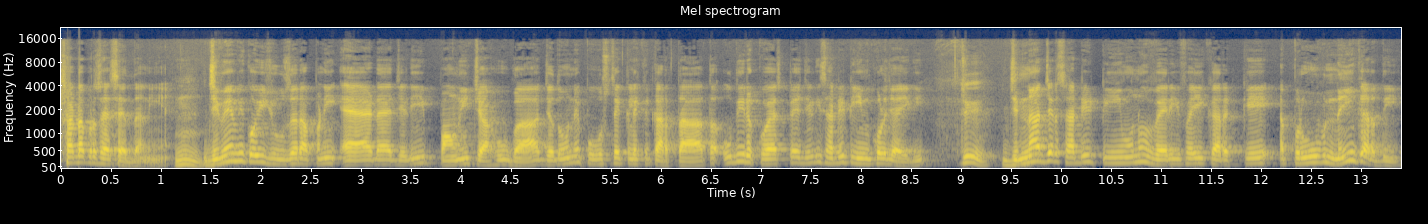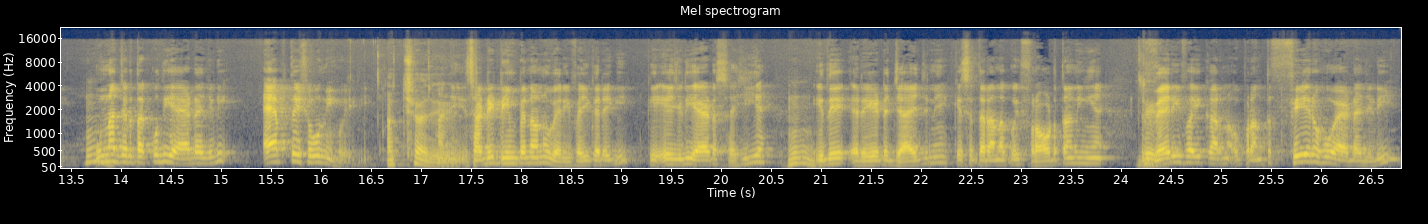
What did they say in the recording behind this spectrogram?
ਸਾਡਾ ਪ੍ਰੋਸੈਸ ਇਦਾਂ ਨਹੀਂ ਹੈ। ਜਿਵੇਂ ਵੀ ਕੋਈ ਯੂਜ਼ਰ ਆਪਣੀ ਐਡ ਹੈ ਜਿਹੜੀ ਪਾਉਣੀ ਚਾਹੂਗਾ ਜਦੋਂ ਉਹਨੇ ਪੋਸਟ ਤੇ ਕਲਿੱਕ ਕਰਤਾ ਤਾਂ ਉਹਦੀ ਰਿਕੁਐਸਟ ਹੈ ਜਿਹੜੀ ਸਾਡੀ ਟੀਮ ਕੋਲ ਜਾਏਗੀ। ਜੀ। ਜਿੰਨਾ ਚਿਰ ਸਾਡੀ ਟੀਮ ਉਹਨੂੰ ਵੈਰੀਫਾਈ ਕਰਕੇ ਅਪਰੂਵ ਨਹੀਂ ਕਰਦੀ ਉਨਾ ਚਿਰ ਤੱਕ ਉਹਦੀ ਐਡ ਹੈ ਜਿਹੜੀ ਐਪ ਤੇ ਸ਼ੋ ਨਹੀਂ ਹੋਏਗੀ। ਅੱਛਾ ਜੀ। ਹਾਂਜੀ ਸਾਡੀ ਟੀਮ ਪਹਿਲਾਂ ਉਹਨੂੰ ਵੈਰੀਫਾਈ ਕਰੇਗੀ ਕਿ ਇਹ ਜਿਹੜੀ ਐਡ ਸਹੀ ਹੈ ਇਹਦੇ ਰੇਟ ਜਾਇਜ਼ ਨੇ ਕਿਸੇ ਤਰ੍ਹਾਂ ਦਾ ਕੋਈ ਫਰਾਡ ਤਾਂ ਨਹੀਂ ਹੈ। ਵੈਰੀਫਾਈ ਕਰਨ ਉਪਰੰਤ ਫਿਰ ਉਹ ਐਡ ਹੈ ਜਿਹੜੀ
